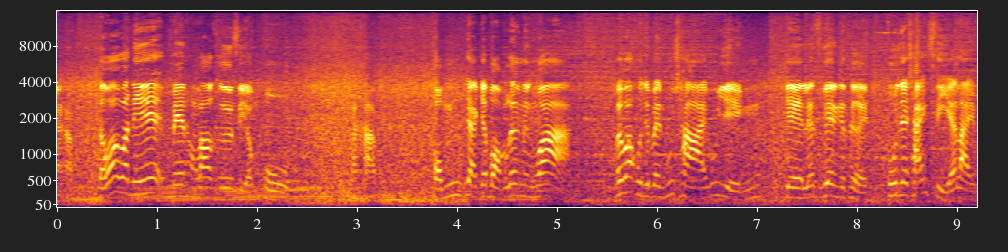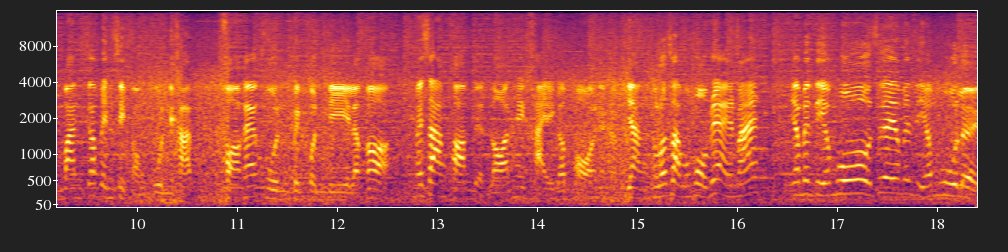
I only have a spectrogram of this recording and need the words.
นะครับ แต่ว่าวันนี้เมนของเราคือสีชมพูนะครับ ผมอยากจะบอกเรื่องหนึ่งว่า ไม่ว่าคุณจะเป็นผู้ชายผู้หญิงเกย์เลสเบี้ยนกระเทยคุณจะใช้สีอะไรมันก็เป็นสิทธิ์ของคุณครับขอแค่คุณเป็นคนดีแล้วก็ไม่สร้างความเดือดร้อนให้ใครก็พอนะครับอย่างโทรศัพท์ของผมเนี่ยเห็นไหมยังเป็นสีชมพูเสื้อยังเป็นสีชมพูเลย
